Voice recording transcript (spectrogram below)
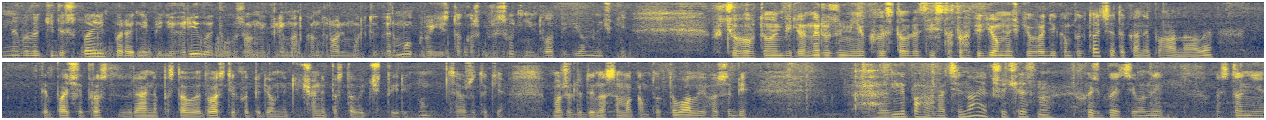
Невеликий дисплей, передні підігріви, двохзонний клімат-контроль, мультикермо, круїз також присутній, два підйомнички в цього автомобіля. Не розумію, коли ставлять звісно два підйомнички, вроді комплектація така непогана, але тим паче просто реально поставили два стеклопідйомники, чого не поставить чотири. Ну, це вже таке. Може людина сама комплектувала його собі. Непогана ціна, якщо чесно. Хетчбеці вони останні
